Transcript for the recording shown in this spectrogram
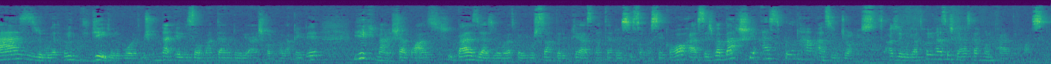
از روایت های دیگه داره وارد میشه نه الزاما در دوری اشکانی ها و غیره. یک منشأ ما از بعضی از روایت های رستم داریم که از منطقه و سکه ها هستش و بخشی از اون هم از اینجا نیست. از روایت هایی هستش که از مال پرنی هست.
